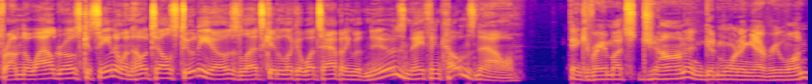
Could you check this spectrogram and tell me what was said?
From the Wild Rose Casino and Hotel Studios, let's get a look at what's happening with news. Nathan Cones now. Thank you very much, John, and good morning, everyone.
